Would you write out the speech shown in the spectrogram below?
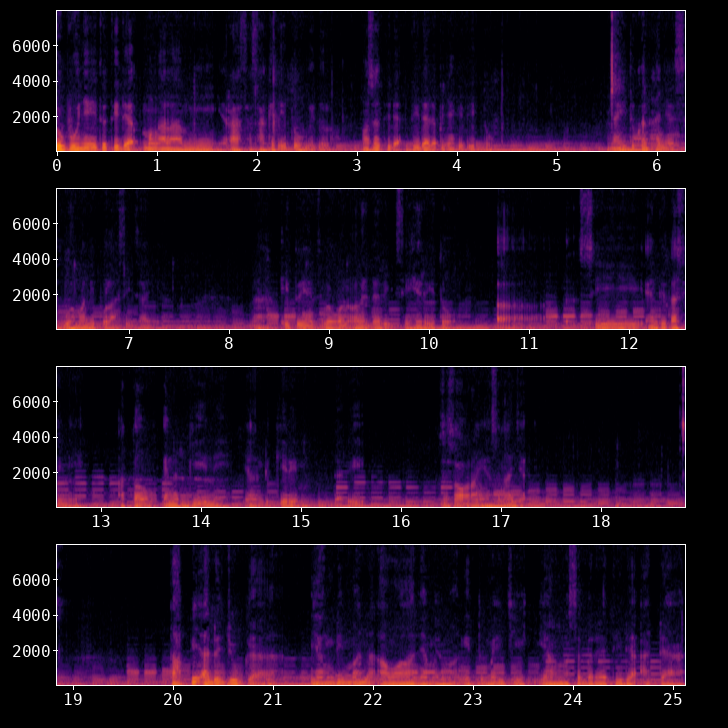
tubuhnya itu tidak mengalami rasa sakit itu gitu loh. Maksudnya tidak tidak ada penyakit itu. Nah itu kan hanya sebuah manipulasi saja. Nah itu yang disebabkan oleh dari sihir itu uh, si entitas ini atau energi ini yang dikirim dari seseorang yang sengaja. Tapi ada juga yang di mana awalnya memang itu magic yang sebenarnya tidak ada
